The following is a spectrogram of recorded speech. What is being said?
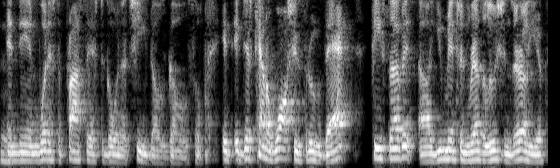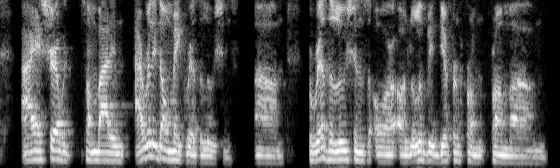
Mm-hmm. And then what is the process to go and achieve those goals? So it, it just kind of walks you through that piece of it. Uh, you mentioned resolutions earlier. I share with somebody, I really don't make resolutions. Um, resolutions are, are, a little bit different from, from, um,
